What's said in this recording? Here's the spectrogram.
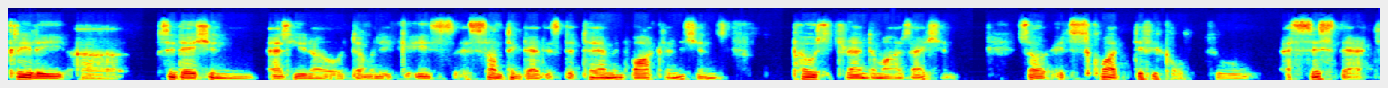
clearly, uh, sedation, as you know, Dominique, is, is something that is determined by clinicians post randomization. So it's quite difficult to assess that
